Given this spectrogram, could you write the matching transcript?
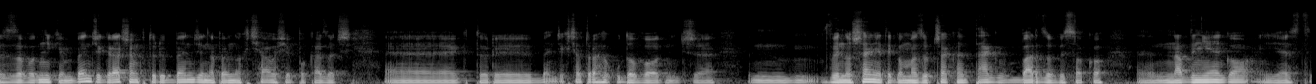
e, zawodnikiem. Będzie graczem, który będzie na pewno chciał się pokazać, e, który będzie chciał trochę udowodnić, że mm, wynoszenie tego Mazurczaka tak bardzo wysoko e, nad niego jest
